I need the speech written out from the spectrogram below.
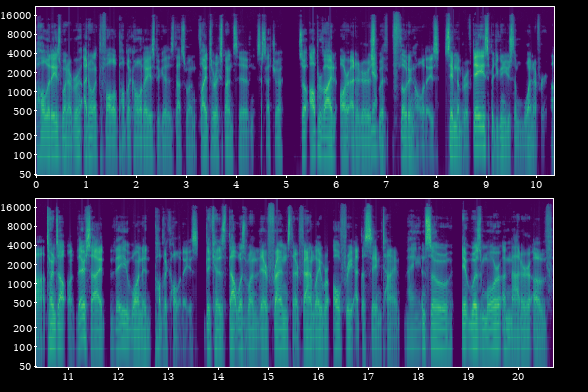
holidays whenever. I don't like to follow public holidays because that's when flights are expensive, etc. So I'll provide our editors yeah. with floating holidays, same number of days, but you can use them whenever. Uh, turns out on their side, they wanted public holidays because that was when their friends, their family were all free at the same time. Right. And so it was more a matter of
